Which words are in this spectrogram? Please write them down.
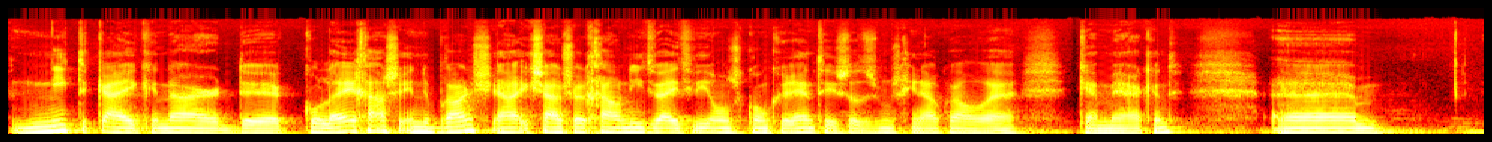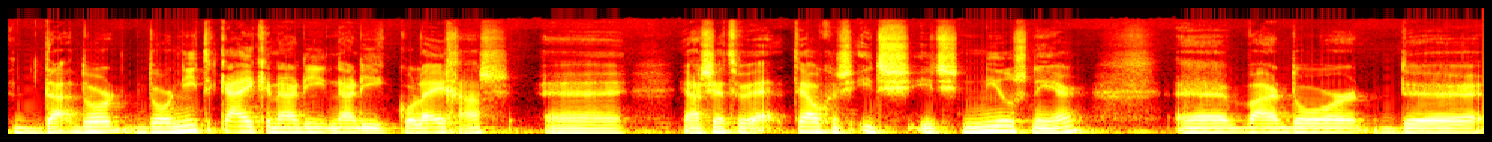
niet te kijken naar de collega's in de branche. Ja, ik zou zo gauw niet weten wie onze concurrent is. Dat is misschien ook wel uh, kenmerkend. Ehm, door, door niet te kijken naar die, naar die collega's ja, zetten we telkens iets, iets nieuws neer. Uh, waardoor de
